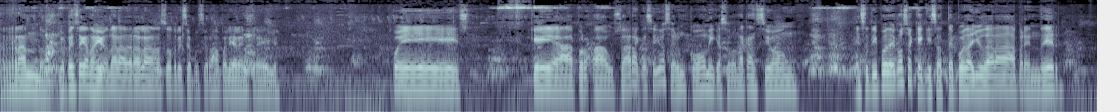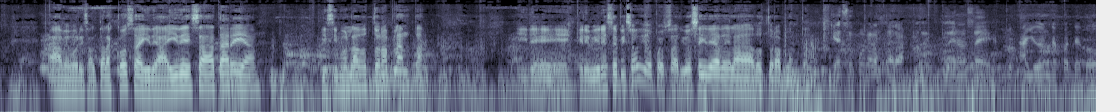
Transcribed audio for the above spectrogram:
Random. Yo pensé que nos iban a ladrar a nosotros y se pusieron a pelear entre ellos. Pues que a, usar, a qué sé yo, hacer un cómic, hacer una canción, ese tipo de cosas que quizás te pueda ayudar a aprender, a memorizarte las cosas y de ahí de esa tarea hicimos la doctora Planta y de escribir ese episodio pues salió esa idea de la doctora Planta. Que supo que las tareas pu- pudieron ser, ayudan después de todo.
